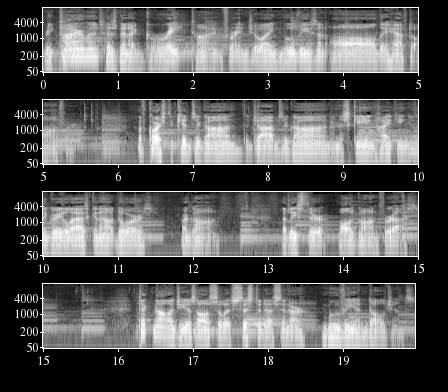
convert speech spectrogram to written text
Retirement has been a great time for enjoying movies and all they have to offer. Of course, the kids are gone, the jobs are gone, and the skiing, hiking, and the great Alaskan outdoors are gone. At least they're all gone for us. Technology has also assisted us in our movie indulgence.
